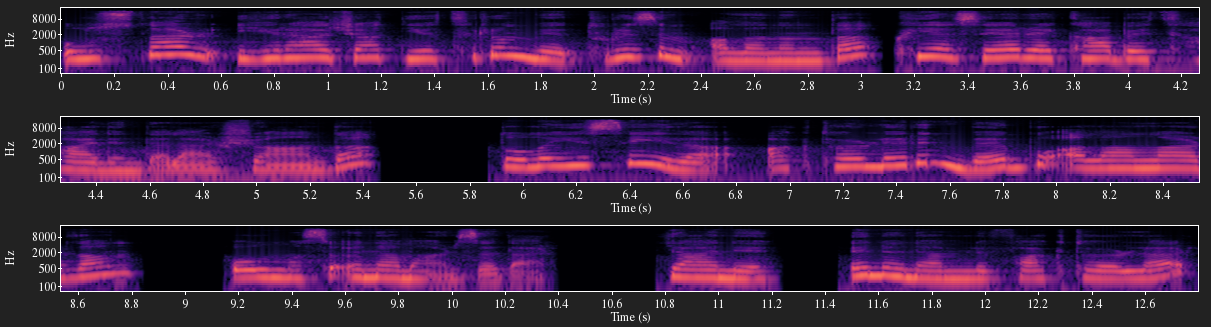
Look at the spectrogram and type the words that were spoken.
Uluslar ihracat, yatırım ve turizm alanında kıyasaya rekabet halindeler şu anda. Dolayısıyla aktörlerin de bu alanlardan olması önem arz eder. Yani en önemli faktörler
